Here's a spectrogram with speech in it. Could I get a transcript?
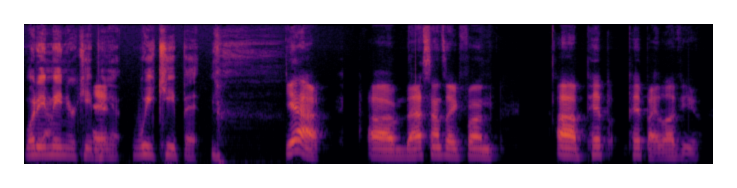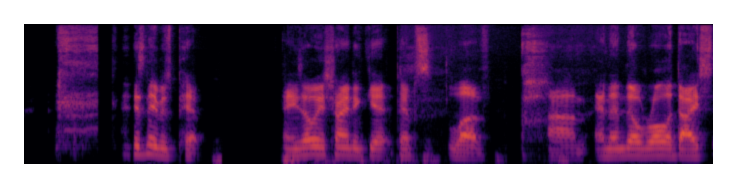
what do you mean you're keeping It- it we keep it Yeah, um, that sounds like fun. Uh, Pip, Pip, I love you. His name is Pip, and he's always trying to get Pip's love. Um, and then they'll roll a dice,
